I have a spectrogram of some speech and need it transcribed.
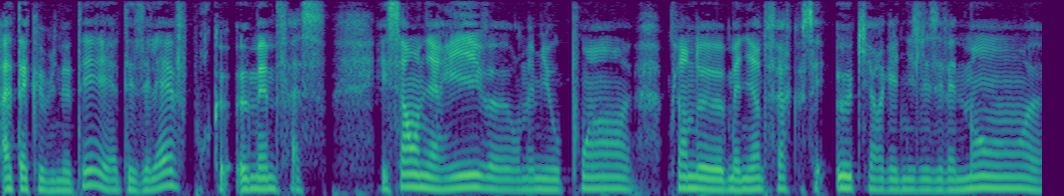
à ta communauté et à tes élèves pour que eux-mêmes fassent. Et ça, on y arrive. euh, On a mis au point plein de manières de faire que c'est eux qui organisent les événements.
